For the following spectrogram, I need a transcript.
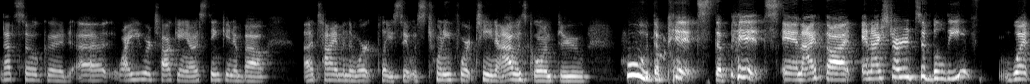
That's so good. Uh, while you were talking, I was thinking about a time in the workplace. It was 2014. I was going through whoo, the pits, the pits. And I thought, and I started to believe what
